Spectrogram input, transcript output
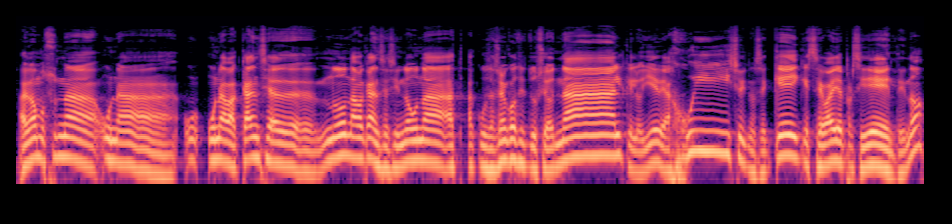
hagamos una, una, una vacancia, no una vacancia, sino una acusación constitucional que lo lleve a juicio y no sé qué, y que se vaya el presidente, ¿no?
